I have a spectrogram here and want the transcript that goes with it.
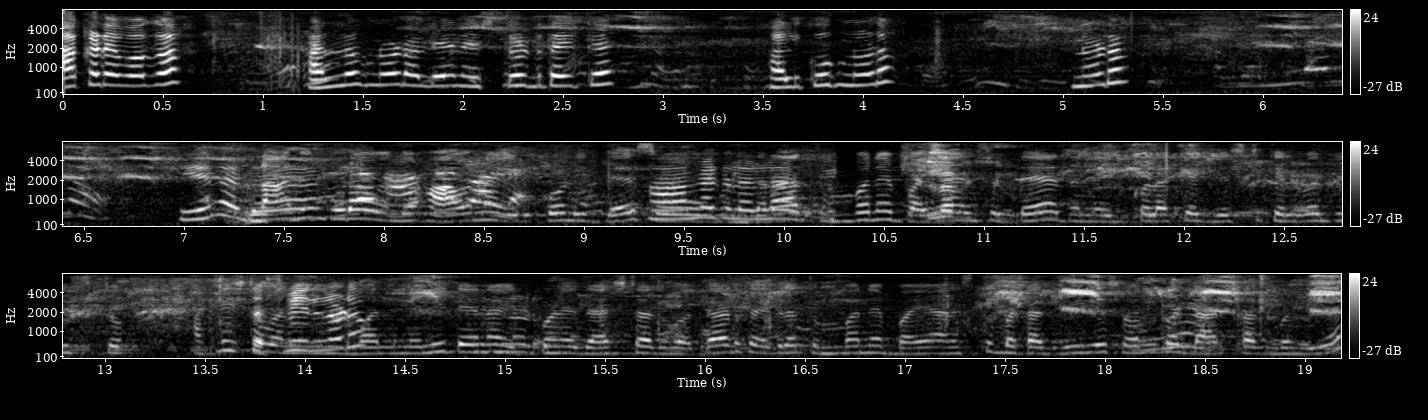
ಆ ಕಡೆ ಹೋಗ. ಅಲ್ಲೋಗಿ ನೋಡು ಅಲ್ಲಿ ಏನು ಎಷ್ಟು ದೊಡ್ಡದೈತೆ. ಅಲ್ಲಿಗೆ ಹೋಗಿ ನೋಡು. ನೋಡು. ನಾನು ಕೂಡ ಒಂದು ಹಾವನ್ನ ಹಿಡ್ಕೊಂಡಿದ್ದೆ ತುಂಬಾನೇ ಭಯ ಅನ್ಸುತ್ತೆ. ಅದನ್ನ ಹಿಡ್ಕೊಳಕ್ಕೆ ಜಸ್ಟ್ ಕೆಲವೊಂದಿಷ್ಟು ಅಟ್ಲೀಸ್ಟ್ ಒಂದು ಮಿನಿಟ್ ಏನೋ ಇಟ್ಕೊಂಡಿದ್ದೆ ಅಷ್ಟೇ. ಅದು ಒದ್ದಾಡ್ತಾ ಇದ್ರೆ ತುಂಬಾನೇ ಭಯ ಅನಿಸ್ತು ಬಟ್ ಅದು ಈಗ ಸ್ವಲ್ಪ ಡಾರ್ಕ್ ಆಗಿ ಬಂದಿದೆ.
